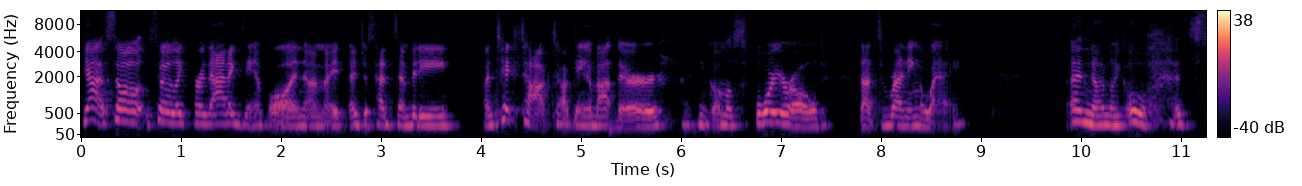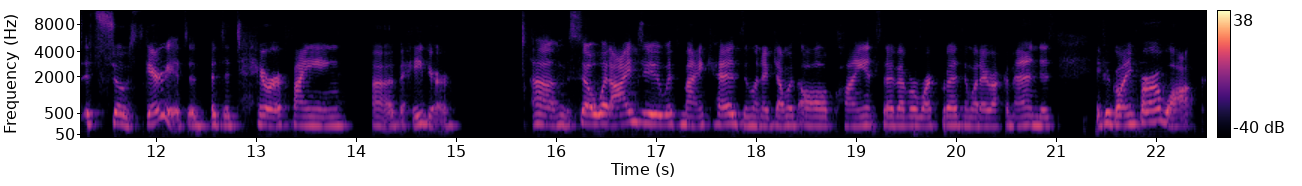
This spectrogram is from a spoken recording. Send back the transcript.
yeah. So so like for that example, and um, I, I just had somebody on TikTok talking about their I think almost four year old that's running away, and I'm like, oh, it's it's so scary. It's a it's a terrifying uh, behavior. Um, so what I do with my kids and what I've done with all clients that I've ever worked with and what I recommend is if you're going for a walk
